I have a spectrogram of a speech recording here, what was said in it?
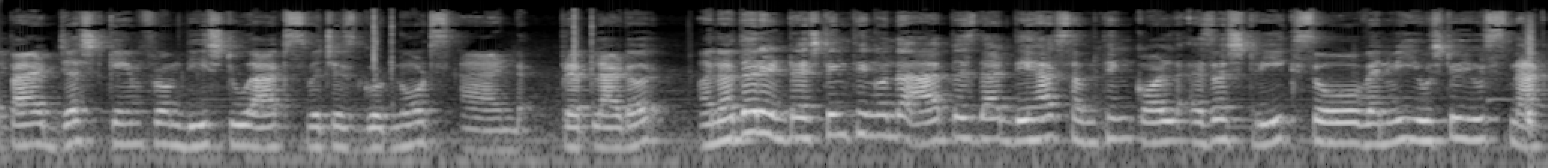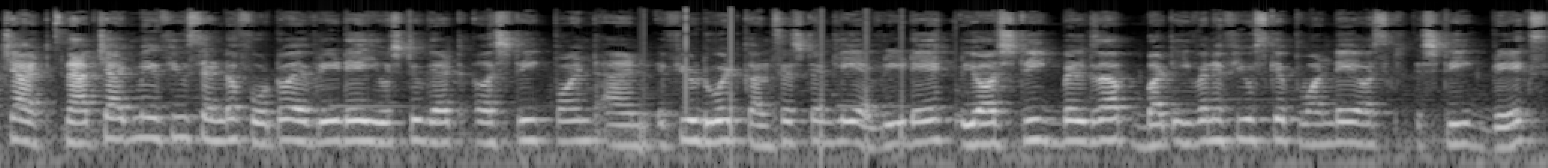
iPad just came from these two apps which is GoodNotes and PrepLadder Another interesting thing on the app is that they have something called as a streak. So when we used to use Snapchat, Snapchat me if you send a photo every day you used to get a streak point and if you do it consistently every day, your streak builds up. But even if you skip one day, your streak breaks.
